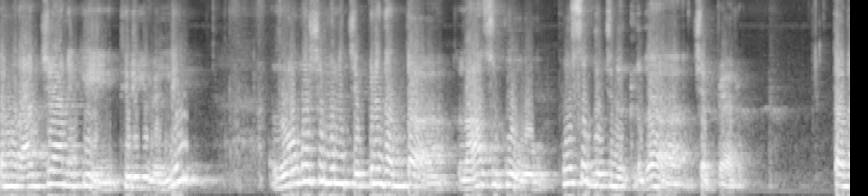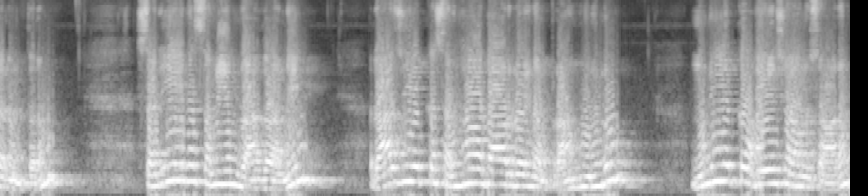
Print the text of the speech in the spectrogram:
తమ రాజ్యానికి తిరిగి వెళ్ళి రోమశముని చెప్పినదంతా రాజుకు పూసగుచ్చినట్లుగా చెప్పారు. తదనంతరం సరియైన సమయం రాగానే రాజు యొక్క సలహాదారుడైన బ్రాహ్మణులు ముని యొక్క ఆదేశానుసారం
